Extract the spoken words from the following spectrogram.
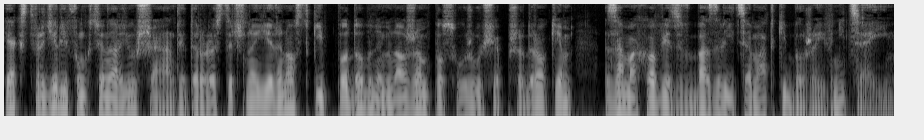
Jak stwierdzili funkcjonariusze antyterrorystycznej jednostki, podobnym nożem posłużył się przed rokiem zamachowiec w Bazylice Matki Bożej w Nicei.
